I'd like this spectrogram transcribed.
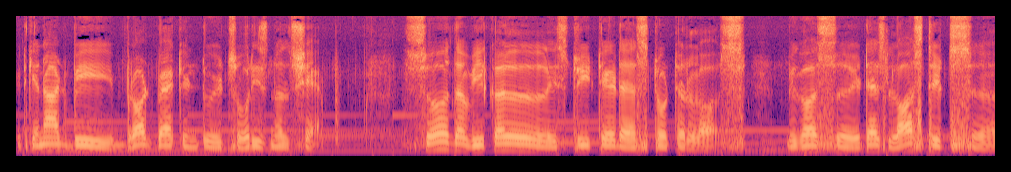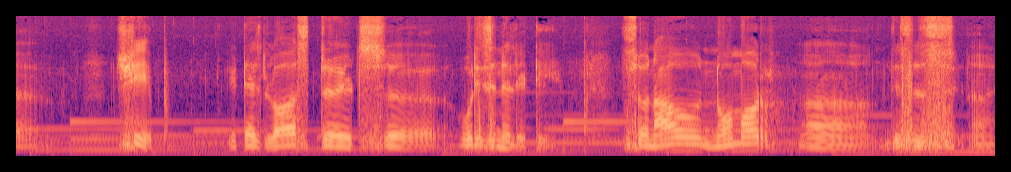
It cannot be brought back into its original shape. So the vehicle is treated as total loss because it has lost its uh, shape it has lost its uh, originality. So now no more uh, this is uh,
